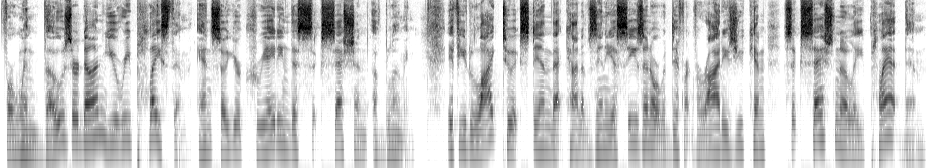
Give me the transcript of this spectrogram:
for when those are done, you replace them. And so you're creating this succession of blooming. If you'd like to extend that kind of zinnia season or with different varieties, you can successionally plant them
